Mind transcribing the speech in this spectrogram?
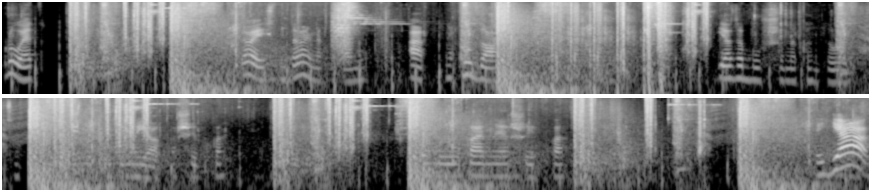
Привет. Давай, давай на катану. А, ну куда? Я забув, що на контроль. Це моя ошибка. Помилка, не ошибка. Як?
